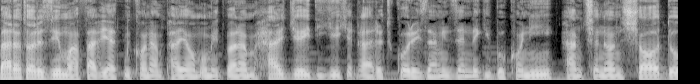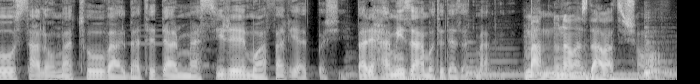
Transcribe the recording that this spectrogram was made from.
برات آرزوی موفقیت می‌کنم پیام امیدوارم هر جای دیگه که قرار تو کره زمین زندگی بکنی همچنان شاد و سلامت و, و البته در مسیر موفقیت باشی. برای همه زحماتت ازت ممنون. ممنونم از دعوت شما.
